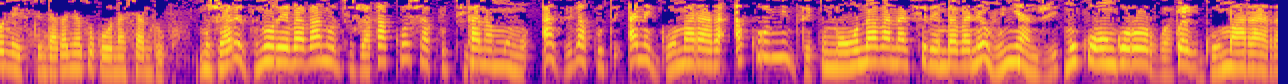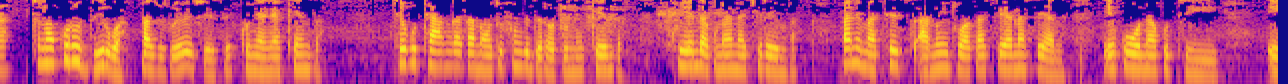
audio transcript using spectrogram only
honest ndakanyatsokuona shanduko. Muzvare dzinoreva vanoti zvakakosha kuti kana munhu aziva kuti ane gomarara akurumidze kunoona vana chiremba vane unyanzvi mukuongororwa kwegomarara. Tinokurudzirwa pazvirwere zvese kunyanya kenza chekutanga kana uchifungidzira kuti une kenza kuenda kunana chiremba. Pane matests anoitwa akasiyana siyana ekuona kuti e,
